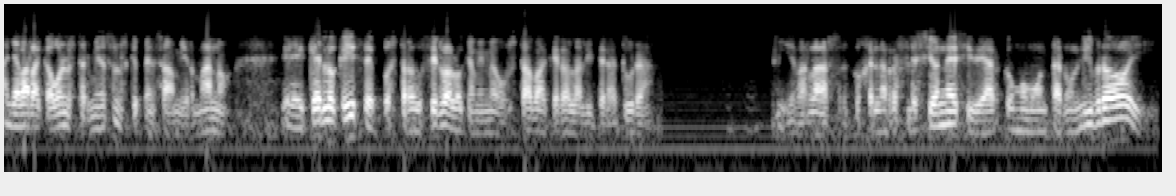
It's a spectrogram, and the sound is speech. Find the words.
a llevarla a cabo en los términos en los que pensaba mi hermano. Qué es lo que hice pues traducirlo a lo que a mí me gustaba que era la literatura. Y llevarlas coger las reflexiones idear cómo montar un libro y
